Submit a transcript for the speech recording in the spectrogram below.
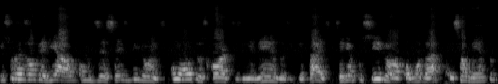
Isso resolveria algo como 16 bilhões. Com outros cortes em emendas e que seria possível acomodar esse aumento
